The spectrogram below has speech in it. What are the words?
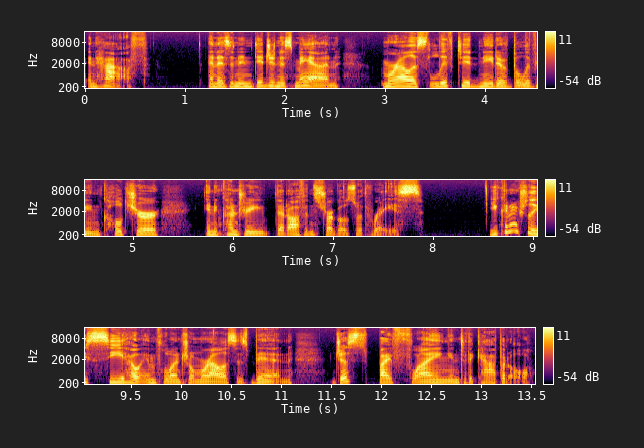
in half. And as an indigenous man, Morales lifted native Bolivian culture in a country that often struggles with race. You can actually see how influential Morales has been just by flying into the capital.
